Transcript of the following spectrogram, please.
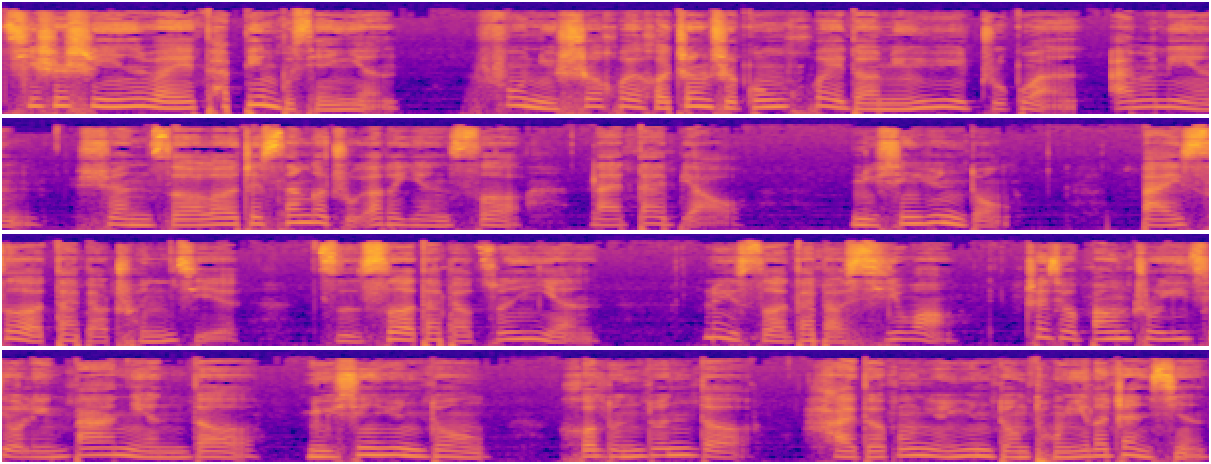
其实是因为它并不显眼。妇女社会和政治工会的名誉主管艾米丽安选择了这三个主要的颜色来代表女性运动：白色代表纯洁，紫色代表尊严，绿色代表希望。这就帮助1908年的女性运动和伦敦的海德公园运动统一了战线。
